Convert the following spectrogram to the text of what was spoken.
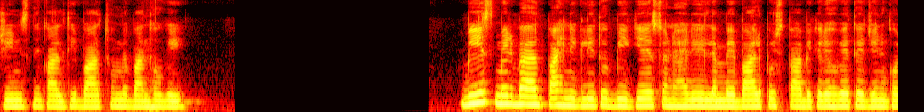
جینس نکالتی باتھ روم میں بند ہو گئی۔ بیس منٹ بعد باہر نکلی تو بیگے سنہری لمبے بال پشت پا بکھرے ہوئے تھے، جن کو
